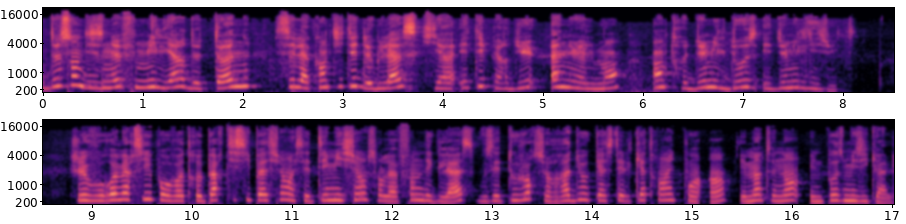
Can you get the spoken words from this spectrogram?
219 milliards de tonnes, c'est la quantité de glace qui a été perdue annuellement entre 2012 et 2018. Je vous remercie pour votre participation à cette émission sur la fonte des glaces. Vous êtes toujours sur Radio Castel 88.1 et maintenant une pause musicale.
